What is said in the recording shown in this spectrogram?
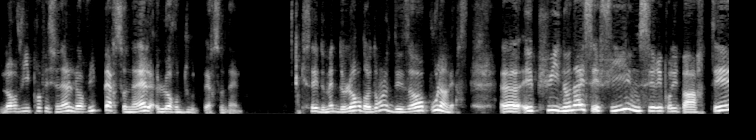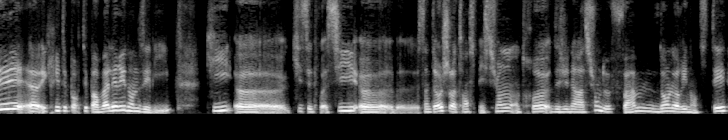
leur vie professionnelle, leur vie personnelle, leurs doutes personnels qui essaye de mettre de l'ordre dans le désordre ou l'inverse. Euh, et puis Nona et ses filles, une série produite par Arte, euh, écrite et portée par Valérie Donzelli, euh, qui cette fois-ci s'interroge sur la transmission entre des générations de femmes dans leur identité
